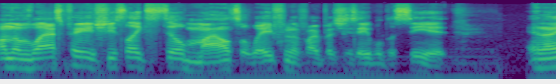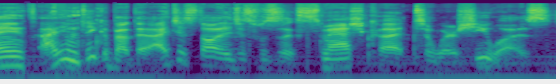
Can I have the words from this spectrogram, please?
on the last page she's like still miles away from the fight but she's able to see it and i i didn't think about that i just thought it just was a smash cut to where she was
